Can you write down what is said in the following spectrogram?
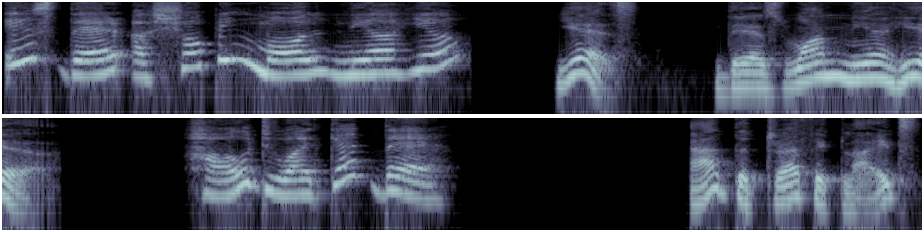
is there a shopping mall near here? Yes, there's one near here. How do I get there? At the traffic lights,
